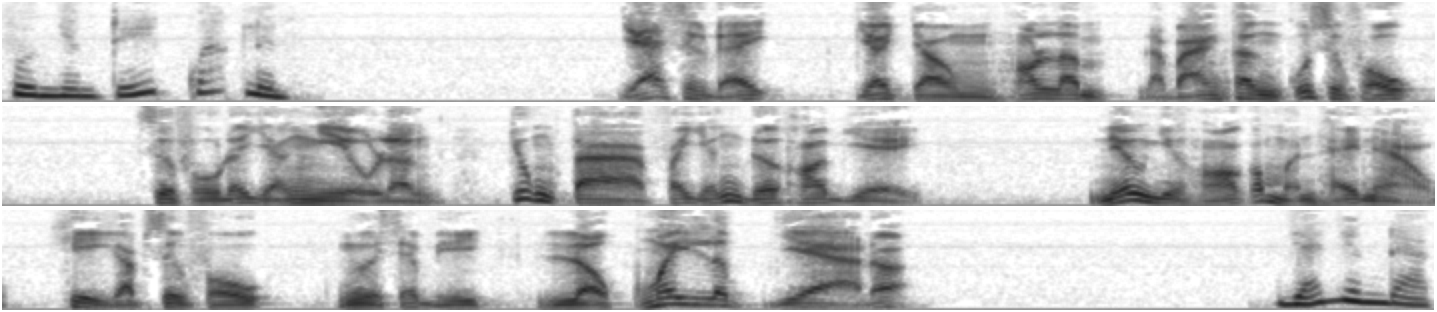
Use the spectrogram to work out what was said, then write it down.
Phương nhân trí quát lên. Giả sư đệ vợ chồng họ lâm là bạn thân của sư phụ. Sư phụ đã dặn nhiều lần chúng ta phải dẫn được họ về. Nếu như họ có mệnh hệ nào khi gặp sư phụ người sẽ bị lột mấy lớp già đó. Giả nhân đạt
